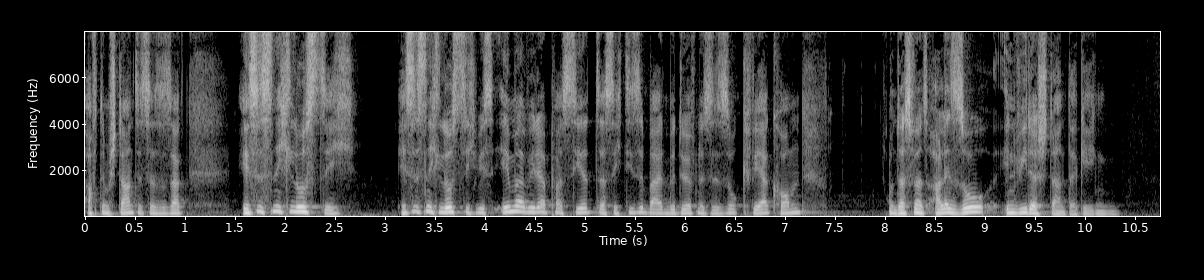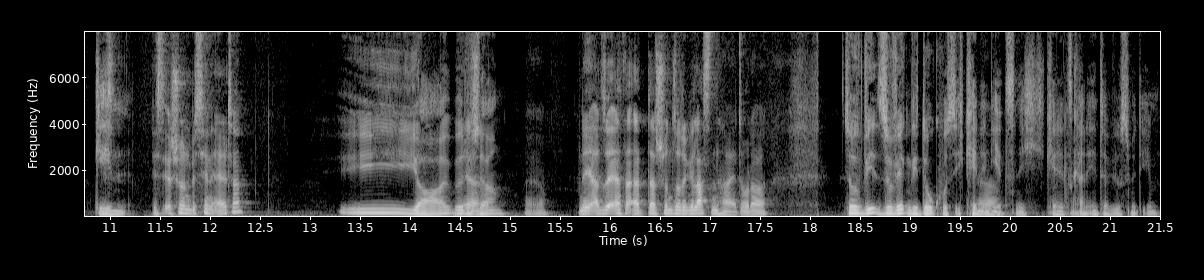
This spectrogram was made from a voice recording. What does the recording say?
auf dem Stand ist, dass er sagt, ist es nicht lustig? Ist es nicht lustig, wie es immer wieder passiert, dass sich diese beiden Bedürfnisse so quer kommen und dass wir uns alle so in Widerstand dagegen gehen? Ist er schon ein bisschen älter? Ja, würde ich sagen. Ja, ja. Nee, also er hat, da schon so eine Gelassenheit, oder? So, wie, so wirken die Dokus. Ich kenne ihn jetzt nicht. Ich kenne jetzt keine Interviews mit ihm.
